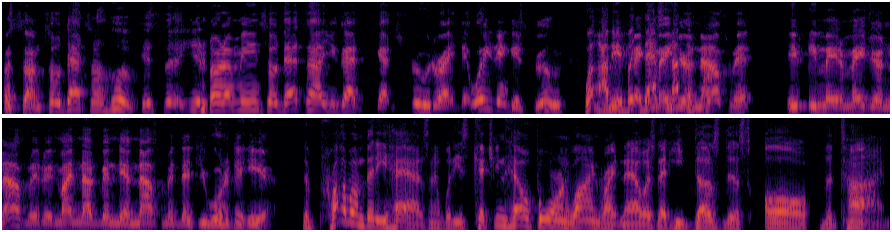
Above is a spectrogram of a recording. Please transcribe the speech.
or something. So that's a hook. It's the you know what I mean. So that's how you got got screwed right there. Well, you didn't get screwed. Well, I mean, make a major announcement. He, he made a major announcement. It might not have been the announcement that you wanted to hear. The problem that he has and what he's catching hell for online right now is that he does this all the time,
